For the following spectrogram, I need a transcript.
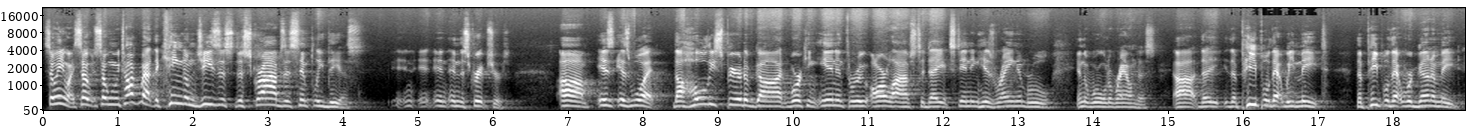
so, anyway, so, so when we talk about the kingdom, Jesus describes as simply this in, in, in the scriptures um, is, is what? The Holy Spirit of God working in and through our lives today, extending His reign and rule in the world around us. Uh, the, the people that we meet, the people that we're going to meet.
